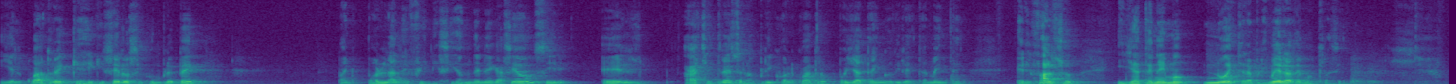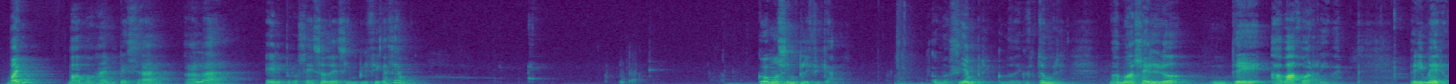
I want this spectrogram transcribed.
y el 4 es que X0 sí cumple P, bueno, por la definición de negación, si el H3 se lo aplico al 4, pues ya tengo directamente el falso y ya tenemos nuestra primera demostración. Bueno, vamos a empezar a la, el proceso de simplificación. ¿Cómo simplificamos? Como siempre, como de costumbre. Vamos a hacerlo de abajo arriba. Primero,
